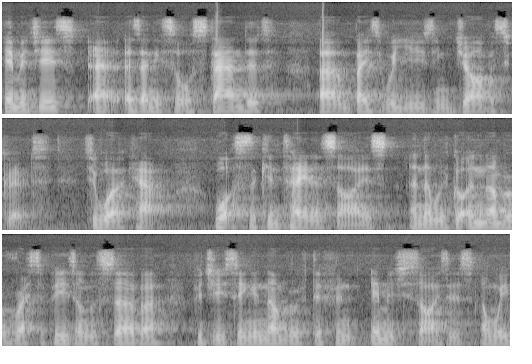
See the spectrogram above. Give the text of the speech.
images uh, as any sort of standard, um, basically we're using JavaScript to work out what's the container size, and then we've got a number of recipes on the server producing a number of different image sizes, and we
